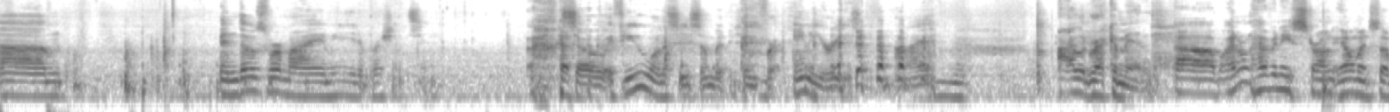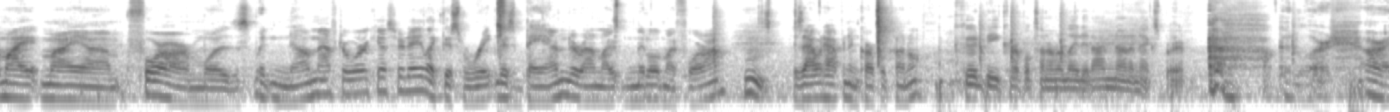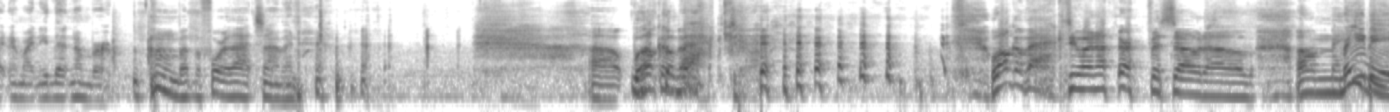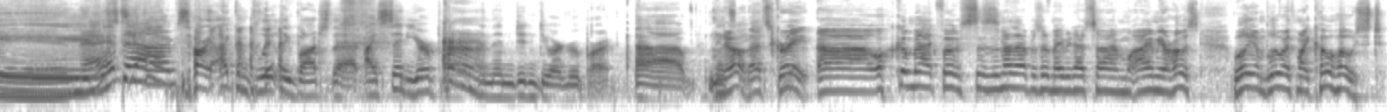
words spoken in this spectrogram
Um, and those were my immediate impressions. so if you want to see somebody for any reason, I I would recommend. Um, I don't have any strong ailments, though. My my um, forearm was went numb after work yesterday. Like this ring, this band around my middle of my forearm. Is that what happened in carpal tunnel? Could be carpal tunnel related. I'm not an expert. Oh, good lord! All right, I might need that number. but before that, Simon. uh, welcome, back. welcome back to another episode of um, maybe, next time. Sorry, I completely botched that. I said your part and then didn't do our group part. Uh, next No, station. that's great. Uh, welcome back, folks. This is another episode. Of Maybe next time. I am your host, William Blue, with my co-host,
